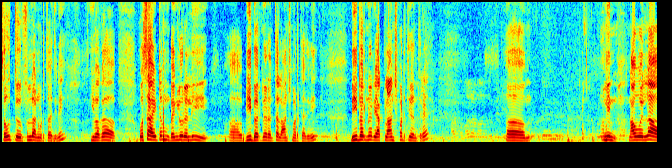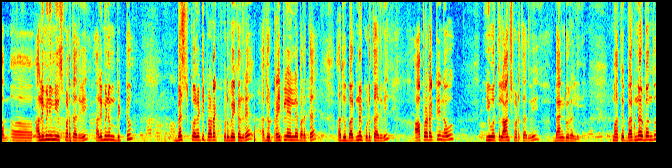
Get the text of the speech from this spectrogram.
south full ಅನ್ಬಿಡ್ತಾ ಇದ್ದೀನಿ ಇವಾಗ ಹೊಸ ಐಟಮ್ ಬೆಂಗಳೂರಲ್ಲಿ ಬಿ ಬರ್ಗ್ನರ್ ಅಂತ ಲಾಂಚ್ ಮಾಡ್ತಾ ಇದ್ದೀವಿ ಬಿ ಬರ್ಗ್ನರ್ ಯಾಕೆ ಲಾಂಚ್ ಮಾಡ್ತೀವಿ ಅಂದರೆ ಐ ಮೀನ್ ನಾವು ಎಲ್ಲ ಅಲ್ಯೂಮಿನಿಯಂ ಯೂಸ್ ಮಾಡ್ತಾ ಇದ್ದೀವಿ ಅಲ್ಯೂಮಿನಿಯಂ ಬಿಟ್ಟು ಬೆಸ್ಟ್ ಕ್ವಾಲಿಟಿ ಪ್ರಾಡಕ್ಟ್ ಕೊಡಬೇಕಂದ್ರೆ ಅದು ಟ್ರೈಪ್ಲೇಯಲ್ಲೇ ಬರುತ್ತೆ. ಅದು ಬರ್ಗ್ನರ್ ಕೊಡ್ತಾ ಇದ್ವಿ. ಆ ಪ್ರಾಡಕ್ಟೇ ನಾವು ಇವತ್ತು ಲಾಂಚ್ ಮಾಡ್ತಾ ಇದ್ವಿ ಬ್ಯಾಂಗ್ಳೂರಲ್ಲಿ ಮತ್ತು ಬರ್ಗ್ನರ್ ಬಂದು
